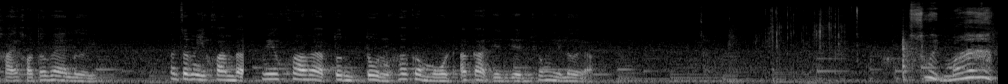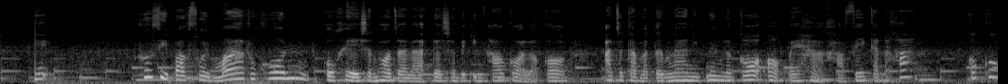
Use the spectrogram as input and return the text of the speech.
คล้ายเคาน์เตอร์แวร์เลย มันจะมีความแบบมีความแบบตุ่นๆเข้ากับมูดอากาศเย็นๆช่วงนี้เลยอะสวยมากนี่ คือสีปากสวยมากทุกคน โอเค ฉันพอใจแล้ว เดี๋ยวฉันไปกินข้าวก่อนแล้วก็อาจจะกลับมาเติมหน้านิดนึง แล้วก็ออกไปหาคาเฟ่กันนะคะโกโก้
